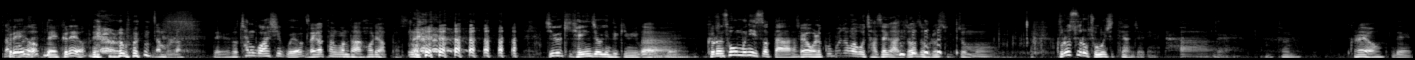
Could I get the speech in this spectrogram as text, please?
난 그래요. 모르지. 네, 그래요. 네, 여러분. 난 몰라. 네, 그래서 참고하시고요. 내가 탄 건 다 허리 아팠어. 지극히 개인적인 느낌이고요. 네. 네. 그런 소문이 있었다. 제가 원래 꾸부정하고 자세가 안 좋아서 그럴 수 있죠 뭐. 그럴수록 좋은 시트에 앉아야 됩니다. 아. 네. 아무튼 그래요. 네.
